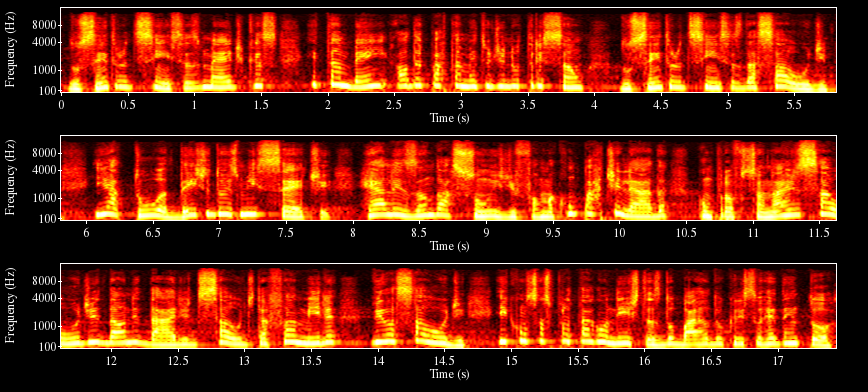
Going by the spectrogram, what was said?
do Centro de Ciências Médicas e também ao Departamento de Nutrição do Centro de Ciências da Saúde e atua desde 2007, realizando ações de forma compartilhada com profissionais de saúde da Unidade de Saúde da Família Vila Saúde e com seus protagonistas do bairro do Cristo Redentor,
